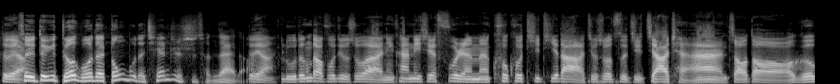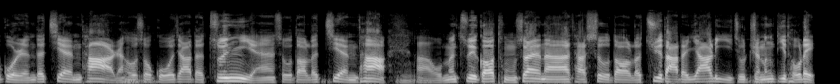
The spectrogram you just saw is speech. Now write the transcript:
对啊。所以对于德国的东部的牵制是存在的。对啊，鲁登道夫就说啊，你看那些夫人们哭哭啼啼的，就说自己家产遭到俄国人的。践踏，然后说国家的尊严受到了践踏啊！我们最高统帅呢，他受到了巨大的压力，就只能低头泪。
